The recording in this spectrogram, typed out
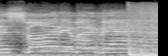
танец свой револьвер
